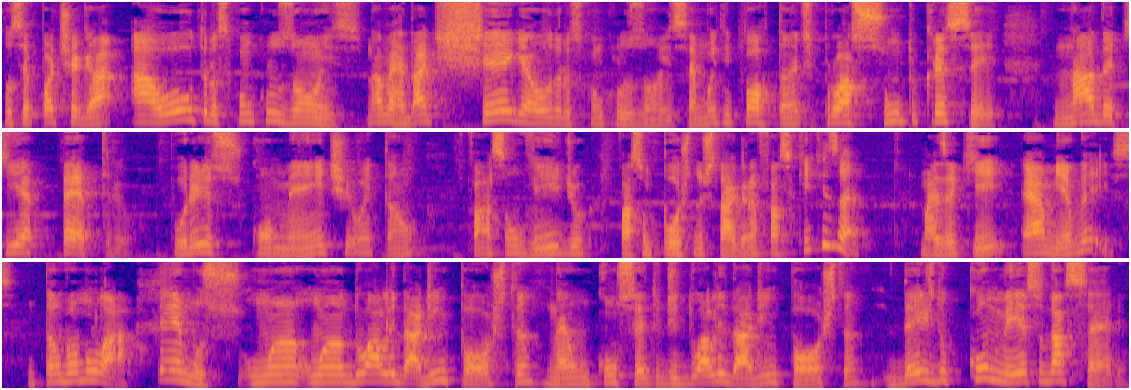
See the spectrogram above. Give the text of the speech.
Você pode chegar a outras conclusões. Na verdade, chegue a outras conclusões. Isso é muito importante para o assunto crescer. Nada aqui é pétreo. Por isso, comente ou então faça um vídeo, faça um post no Instagram, faça o que quiser. Mas aqui é a minha vez. Então vamos lá. Temos uma, uma dualidade imposta, né? um conceito de dualidade imposta desde o começo da série.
